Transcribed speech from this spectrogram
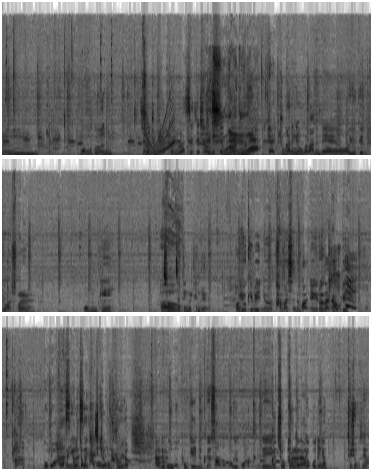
음, 어묵은 술 좀 이렇게 올랐을 때 시키기 때문에 대충 하는 경우가 많은데 어, 어, 여기는 되게 맛있네. 네. 어묵이 진짜 탱글탱글해요. 어, 여기 메뉴 다 맛있는 거 아니에요? 이러다가 우리 먹어 하나씩 막 이것저것 하나씩. 다 시켜보고요. 아 근데 어묵 보기에는 그냥 싸놓먹일 것 같은데. 그렇죠. 그렇게 달라요? 느꼈거든요. 드셔보세요.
